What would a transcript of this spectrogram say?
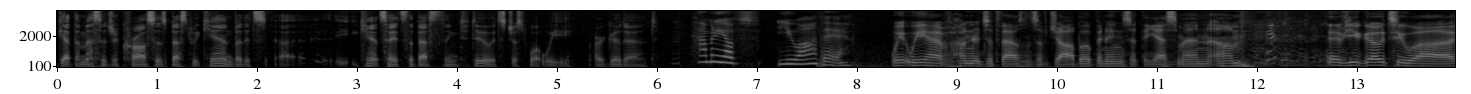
get the message across as best we can, but it's uh, you can't say it's the best thing to do. It's just what we are good at. How many of you are there? We, we have hundreds of thousands of job openings at the Yes Men. Um, if you go to uh,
